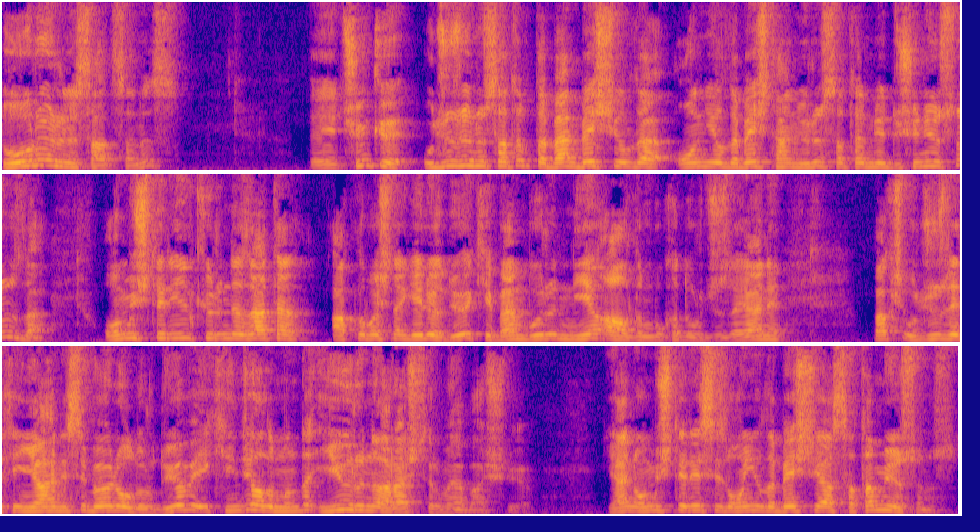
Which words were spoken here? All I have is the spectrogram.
doğru ürünü satsanız e, çünkü ucuz ürünü satıp da ben 5 yılda 10 yılda 5 tane ürün satarım diye düşünüyorsunuz da o müşteri ilk üründe zaten aklı başına geliyor. Diyor ki ben bu ürünü niye aldım bu kadar ucuza? Yani bak ucuz etin yahnisi böyle olur diyor ve ikinci alımında iyi ürünü araştırmaya başlıyor. Yani o müşteriye siz 10 yılda 5 cihaz satamıyorsunuz.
